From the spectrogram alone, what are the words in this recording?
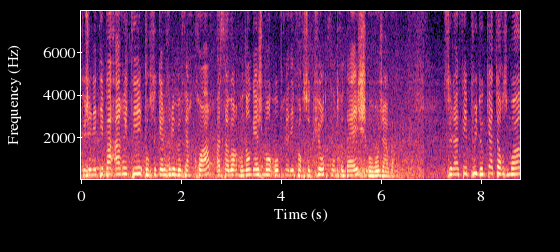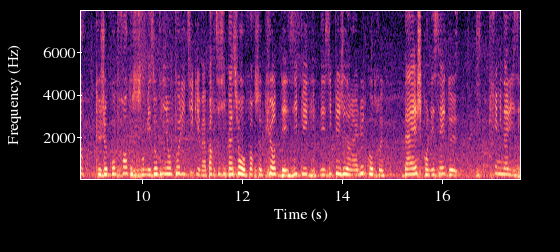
que je n'étais pas arrêtée pour ce qu'elle voulait me faire croire, à savoir mon engagement auprès des forces kurdes contre Daesh au Rojava. Cela fait plus de 14 mois que je comprends que ce sont mes opinions politiques et ma participation aux forces kurdes des, IP des IPG dans la lutte contre Daesh qu'on essaie de criminaliser.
